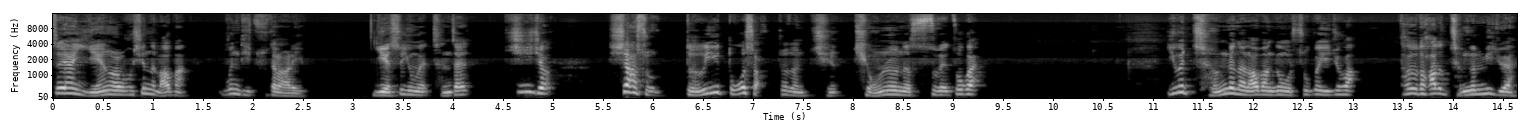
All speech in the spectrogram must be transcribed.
这样言而无信的老板，问题出在哪里？也是因为存在计较下属得益多少这种穷穷人的思维作怪。一位成功的老板跟我说过一句话，他说他的成功秘诀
